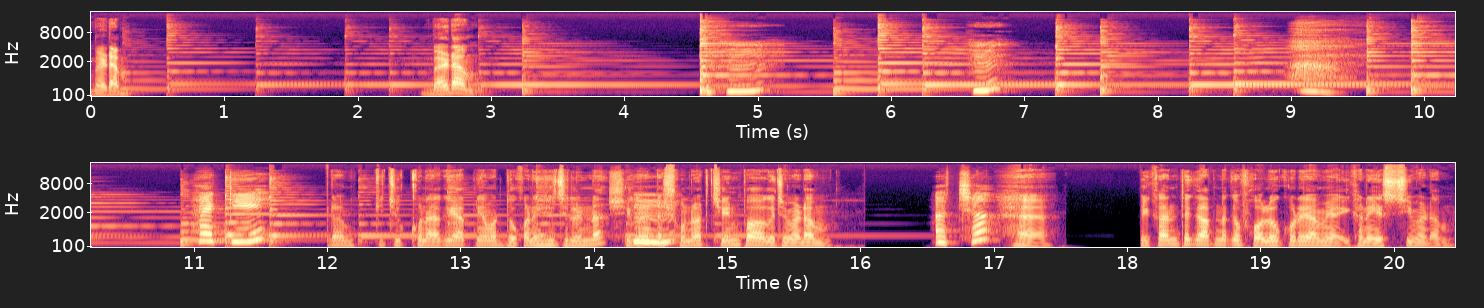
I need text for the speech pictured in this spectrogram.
ম্যাডাম? ম্যাডাম কিছুক্ষণ আগে আপনি আমার দোকানে এসেছিলেন না? সেখানে একটা সোনার চেন পাওয়া গেছে ম্যাডাম। আচ্ছা। হ্যাঁ। সেখান থেকে আপনাকে ফলো করে আমি এখানে এসেছি ম্যাডাম।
